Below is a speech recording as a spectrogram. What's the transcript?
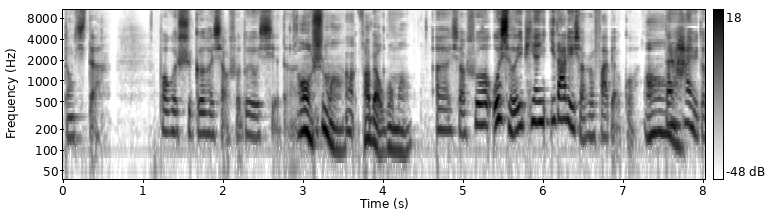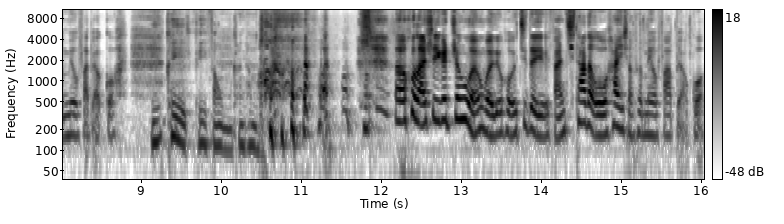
东西的，包括诗歌和小说都有写的。哦，是吗？嗯，发表过吗？呃，小说我写了一篇意大利小说发表过，哦，但是汉语的没有发表过。您可以可以翻我们看看吗？呃，后来是一个征文，我就我记得有，反正其他的我汉语小说没有发表过。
